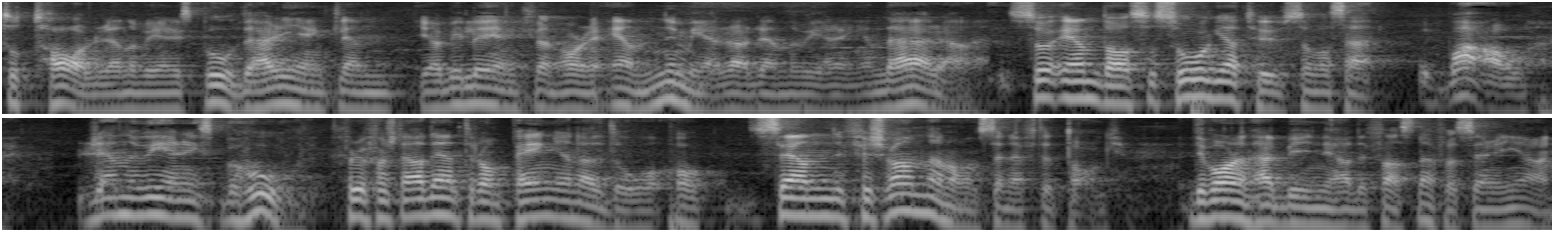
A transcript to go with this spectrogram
total renoveringsbehov. Det här är egentligen, jag ville egentligen ha det ännu mera renovering än det här. Så en dag så såg jag ett hus som var så här, wow! Renoveringsbehov. För det första hade jag inte de pengarna då och sen försvann annonsen efter ett tag. Det var den här byn jag hade fastnat för, Serignang.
